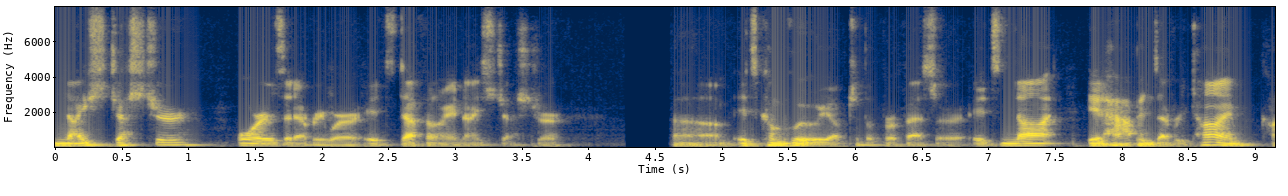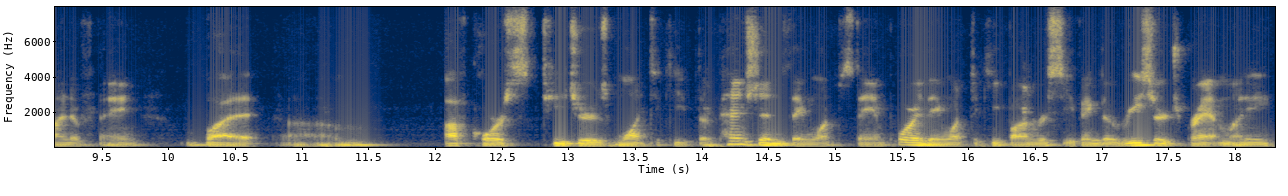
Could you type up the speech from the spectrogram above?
nice gesture or is it everywhere? It's definitely a nice gesture. Um, it's completely up to the professor. It's not, it happens every time kind of thing, but um, of course, teachers want to keep their pensions, they want to stay employed, they want to keep on receiving their research grant money,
